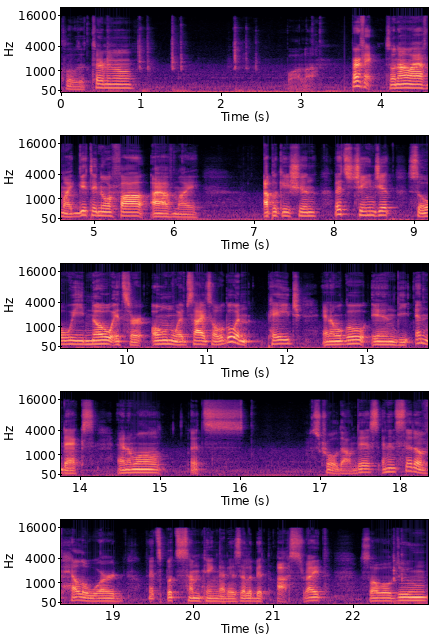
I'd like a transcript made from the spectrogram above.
close the terminal, voila. Perfect. So now I have my gitignore file, I have my application. Let's change it so we know it's our own website. So we'll go in page and I will go in the index and I will, let's scroll down this and instead of hello world, let's put something that is a little bit us, right? So we'll do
